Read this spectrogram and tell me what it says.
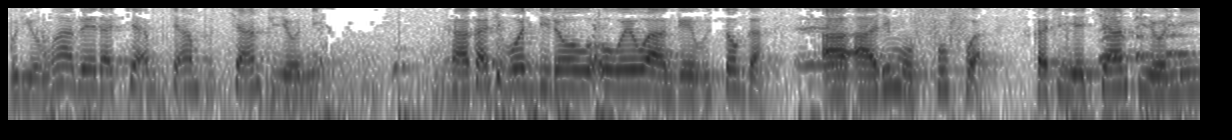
buli omu abeera kyam- kyam- kyampiyoni kaakati bwoddira owe- owewange ebusoga ali mu fufwa kati ye kyampiyoni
